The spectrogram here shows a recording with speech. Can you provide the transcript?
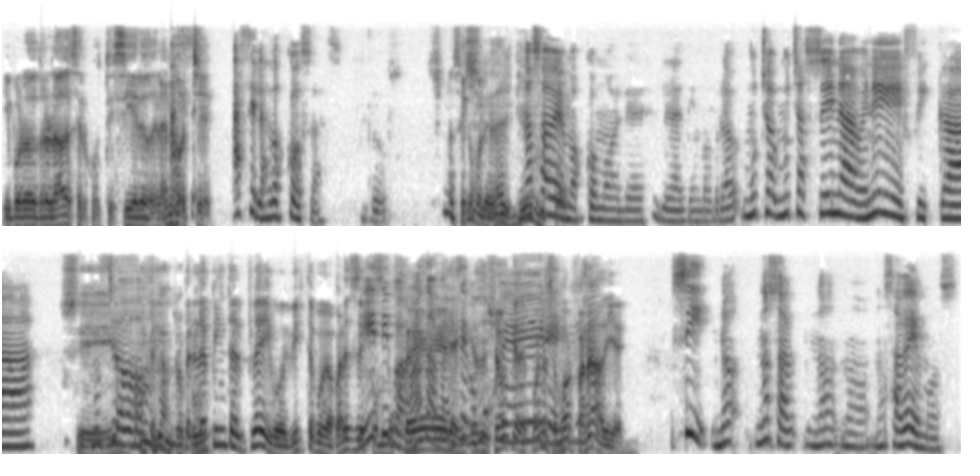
y por otro lado es el justiciero de la noche. Hace las dos cosas, Bruce. Yo no sé cómo Sí. le da el tiempo. No sabemos cómo le, le da el tiempo, pero mucha, mucha cena benéfica. Sí, Mucho-. Pero le pinta el Playboy, ¿viste? Porque aparece Sí, con sí, mujeres aparece con yo, que después no se morfa nadie. Sí, no, no, sab- no, no, no sabemos.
